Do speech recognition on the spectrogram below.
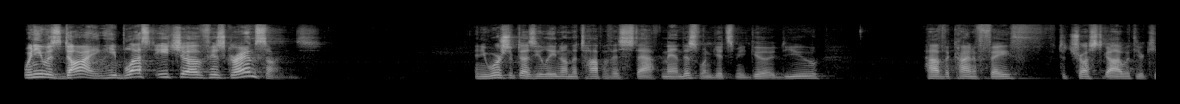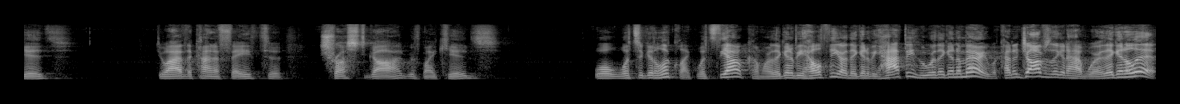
when he was dying, he blessed each of his grandsons. And he worshiped as he leaned on the top of his staff. Man, this one gets me good. Do you have the kind of faith to trust God with your kids? Do I have the kind of faith to trust God with my kids? Well, what's it going to look like? What's the outcome? Are they going to be healthy? Are they going to be happy? Who are they going to marry? What kind of jobs are they going to have? Where are they going to live?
